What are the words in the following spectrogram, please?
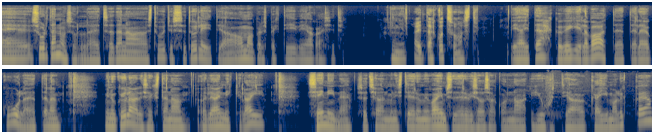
Äh, suur tänu sulle, et sa täna stuudiosse tulid ja oma perspektiivi jagasid. aitäh kutsumast. ja aitäh ka kõigile vaatajatele ja kuulajatele. minu külaliseks täna oli Anniki Lai senine Sotsiaalministeeriumi vaimse tervise osakonna juht ja käimalükkaja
